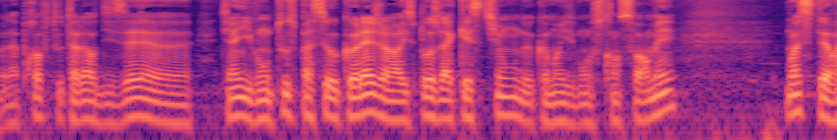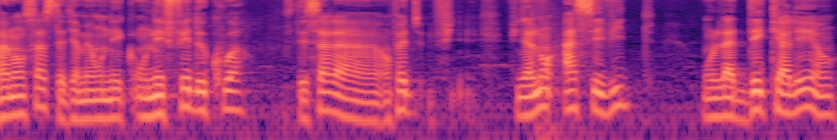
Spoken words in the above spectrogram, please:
la, prof tout à l'heure disait euh, tiens ils vont tous passer au collège alors ils se posent la question de comment ils vont se transformer moi c'était vraiment ça c'est-à-dire mais on est on est fait de quoi? C'était ça la... en fait fi finalement assez vite on l'a décalé en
